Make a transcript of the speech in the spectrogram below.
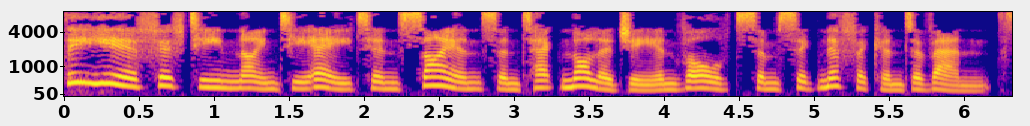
The year 1598 in science and technology involved some significant events.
